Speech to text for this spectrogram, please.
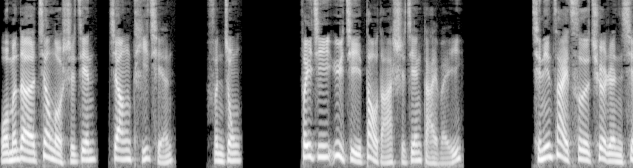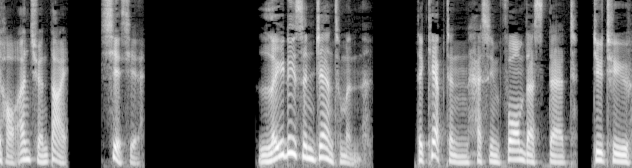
我们的降落时间将提前分钟，飞机预计到达时间改为，请您再次确认系好安全带，谢谢。Ladies and gentlemen, the captain has informed us that due to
